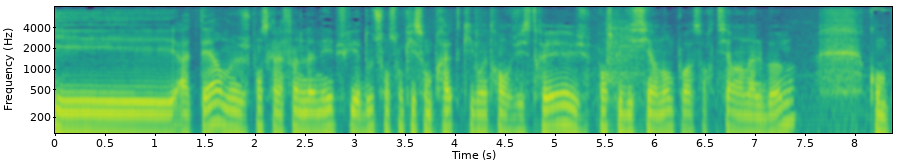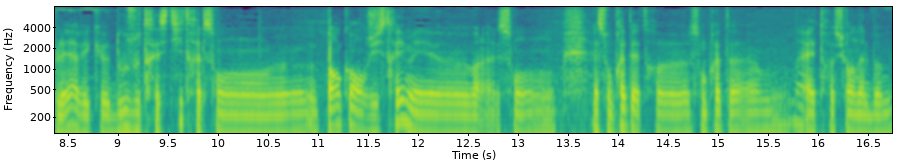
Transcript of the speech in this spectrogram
Et à terme, je pense qu'à la fin de l'année, puisqu'il y a d'autres chansons qui sont prêtes, qui vont être enregistrées, je pense que d'ici un an, on pourra sortir un album complet avec euh, 12 ou 13 titres. Elles sont euh, pas encore enregistrées, mais euh, voilà, elles sont, prêtes à être, euh, sur un album.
